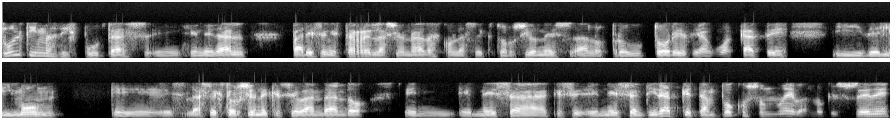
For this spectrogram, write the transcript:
últimas disputas en general parecen estar relacionadas con las extorsiones a los productores de aguacate y de limón, que es las extorsiones que se van dando en, en, esa, que se, en esa entidad, que tampoco son nuevas. Lo que sucede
